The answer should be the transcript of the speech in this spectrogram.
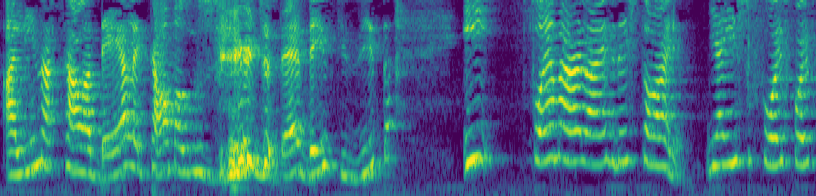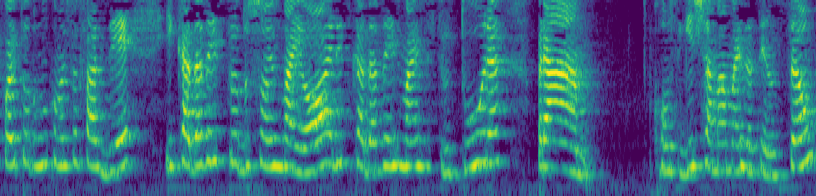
Ali na sala dela e tal, uma luz verde até, bem esquisita. E foi a maior live da história. E aí isso foi, foi, foi, todo mundo começou a fazer e cada vez produções maiores, cada vez mais estrutura para conseguir chamar mais atenção.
